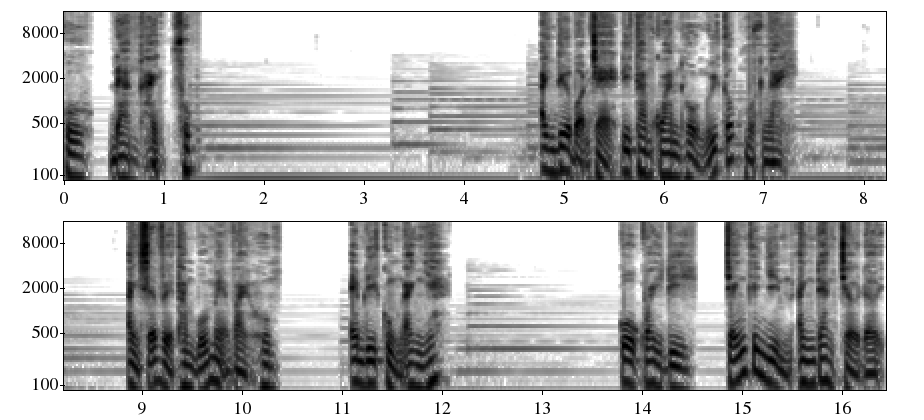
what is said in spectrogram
cô đang hạnh phúc. Anh đưa bọn trẻ đi tham quan hồ núi cốc một ngày anh sẽ về thăm bố mẹ vài hôm. Em đi cùng anh nhé. Cô quay đi, tránh cái nhìn anh đang chờ đợi.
